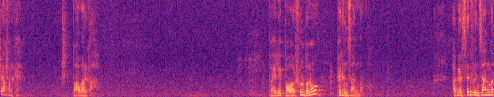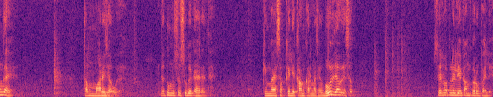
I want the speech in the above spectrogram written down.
क्या फ़र्क है? पावर का। पहले पावरफुल बनो फिर इंसान बनो। अगर सिर्फ़ इंसान बन गए, तब मारे जाओगे। जो तुम मुझसे सुबह कह रहे थे कि मैं सबके लिए काम करना चाहता, भूल जाओ ये सब। सिर्फ़ अपने लिए काम करो पहले।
